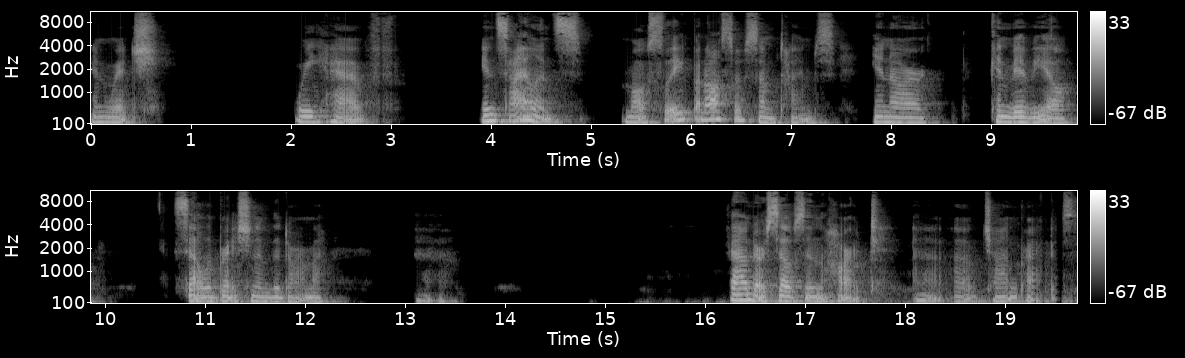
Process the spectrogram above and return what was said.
in which we have, in silence mostly, but also sometimes in our convivial celebration of the Dharma, uh, found ourselves in the heart uh, of Chan practice.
